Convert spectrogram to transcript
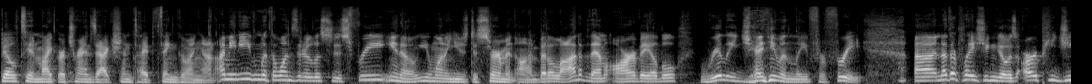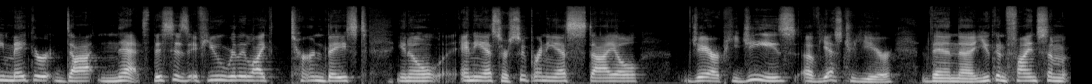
built-in microtransaction type thing going on. I mean, even with the ones that are listed as free, you know, you want to use discernment on, but a lot of them are available really genuinely for free. Uh, another place you can go is rpgmaker.net. This is if you really like turn-based, you know, NES or Super NES style JRPGs of yesteryear, then uh, you can find some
